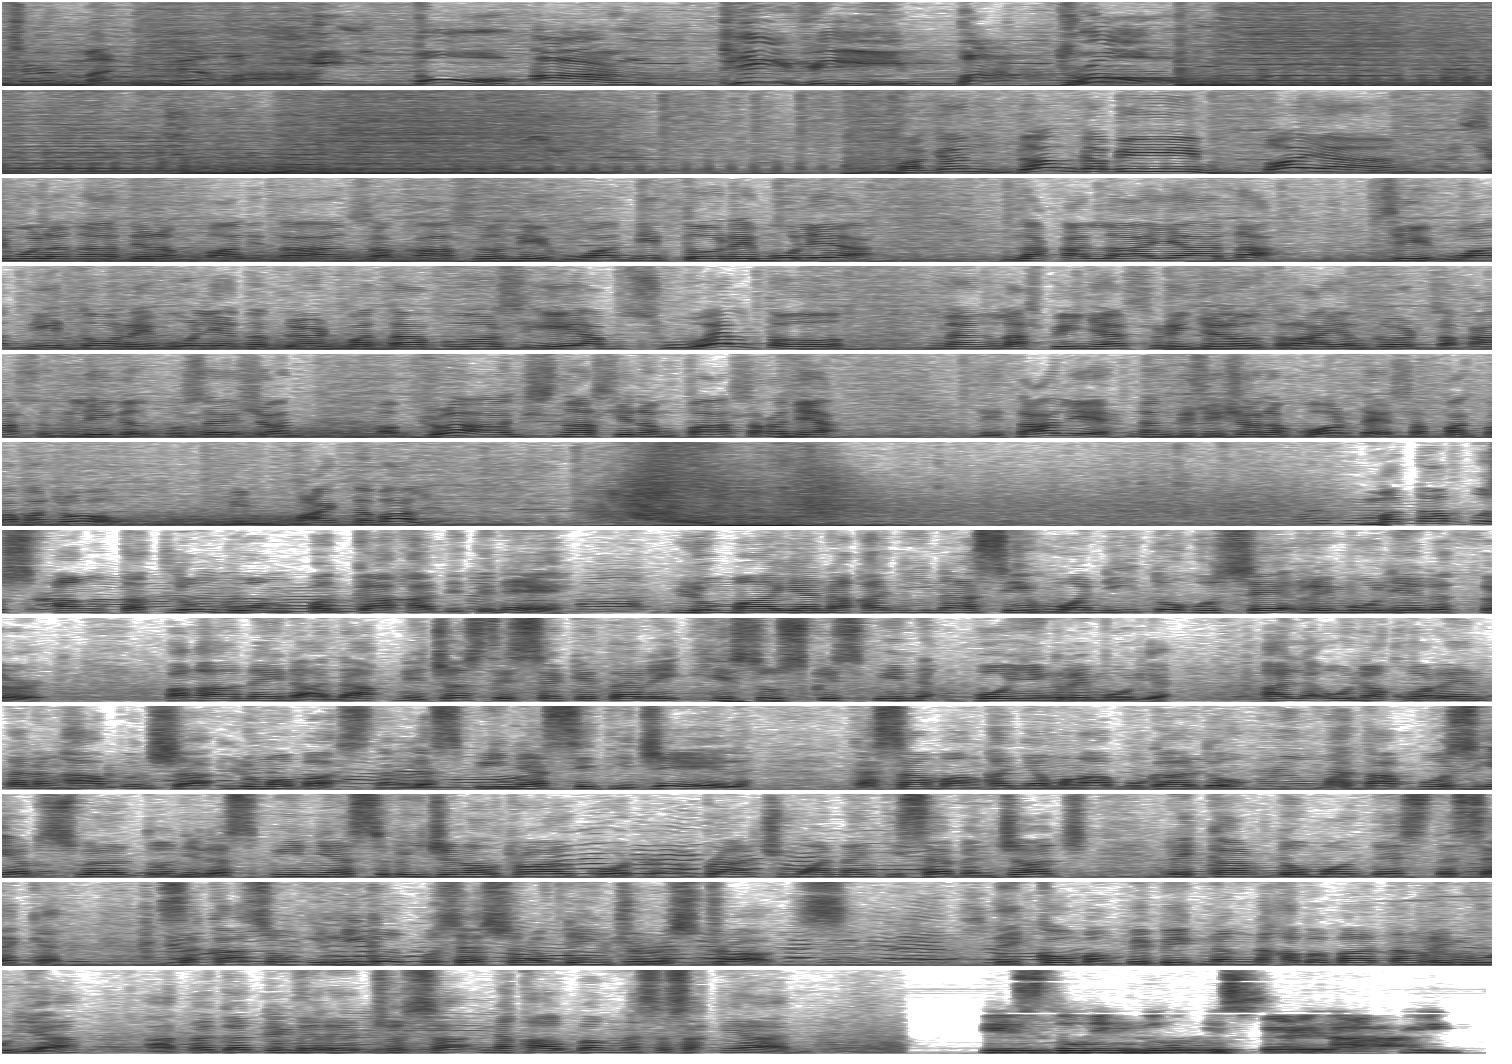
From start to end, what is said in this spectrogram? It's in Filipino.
Center Manila. Ito ang TV Patrol. Magandang gabi, bayan! Simulan natin ang balitaan sa kaso ni Juanito Remulla. Nakalaya na si Juanito Remulla III matapos i-absuelto ng Las Piñas Regional Trial Court sa kaso ng illegal possession of drugs na sinampa sa kanya. Detalye ng desisyon ng korte sa pagpapatrol ni Mike Navalio. Matapos ang tatlong buwang pagkakadetine, lumaya na kanina si Juanito Jose Remulla III, panganay na anak ni Justice Secretary Jesus Crispin Boying Remulla. Alauna 40 ng hapon siya lumabas ng Las Piñas City Jail kasama ang kanyang mga abogado matapos i-absuelto ni Las Piñas Regional Trial Court Branch 197 Judge Ricardo Moldes II sa kasong illegal possession of dangerous drugs. Tikom ang bibig ng nakababatang Remulla at agad dumiretso sa nakaabang na sasakyan. he's doing good. He's very happy.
